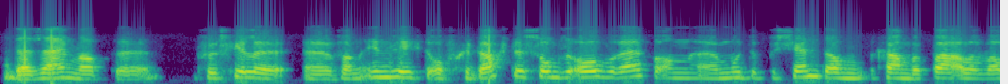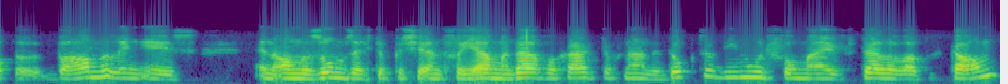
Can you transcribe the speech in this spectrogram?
Daar zijn wat uh, verschillen uh, van inzicht of gedachten soms over. Hè, van uh, moet de patiënt dan gaan bepalen wat de behandeling is. En andersom zegt de patiënt van ja, maar daarvoor ga ik toch naar de dokter. Die moet voor mij vertellen wat er kan.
